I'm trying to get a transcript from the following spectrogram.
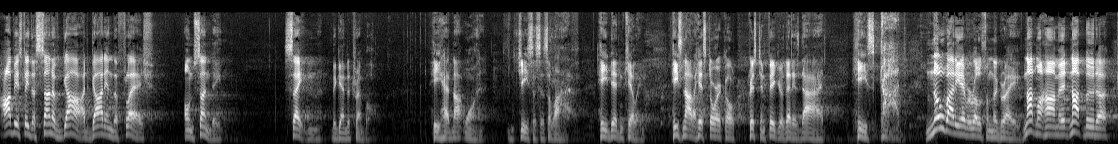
obviously the Son of God, God in the flesh, on Sunday, Satan began to tremble. He had not won. Jesus is alive. He didn't kill him. He's not a historical Christian figure that has died. He's God. Nobody ever rose from the grave. Not Muhammad, not Buddha,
